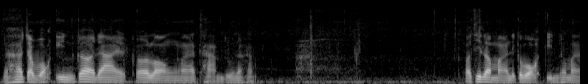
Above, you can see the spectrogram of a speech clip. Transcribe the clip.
แต่ถ้าจะ walk in ก็ได้ก็ลองมาถามดูนะครับพราะที่เรามานี่ก็ walk in เข้ามา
